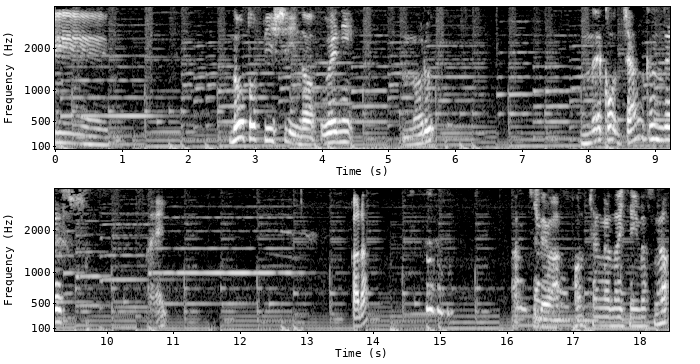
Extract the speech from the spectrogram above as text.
えー、ノート PC の上に乗る猫ちゃんくんです。はい。あら？あっちではポンちゃんが泣いていますが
